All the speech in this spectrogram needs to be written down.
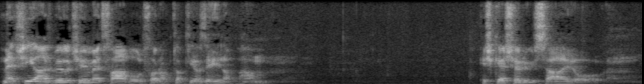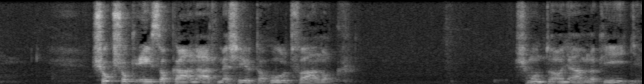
Messiás bölcsőmet fából faragta ki az én apám, és keserű szájjal. Sok-sok éjszakán át mesélt a holdfának, és mondta anyámnak így,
